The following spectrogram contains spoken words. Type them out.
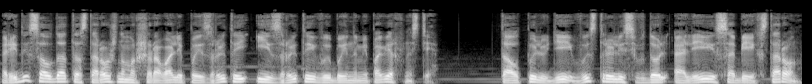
ряды солдат осторожно маршировали по изрытой и изрытой выбоинами поверхности. Толпы людей выстроились вдоль аллеи с обеих сторон.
